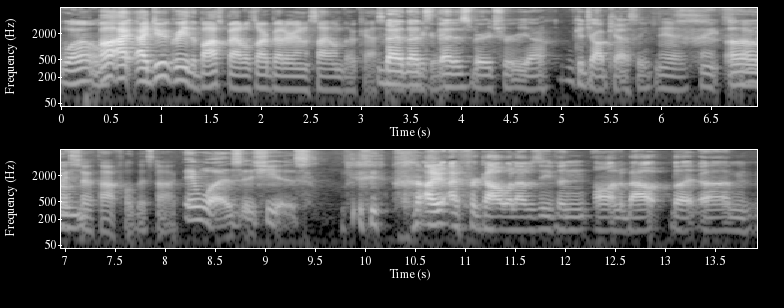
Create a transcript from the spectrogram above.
Wow. Well, I, I do agree the boss battles are better in Asylum though, Cassie. That that's that is very true. Yeah. Good job, Cassie. Yeah, thanks. Always Um, so thoughtful, this dog. It was. She is. I, I forgot what I was even on about, but um,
